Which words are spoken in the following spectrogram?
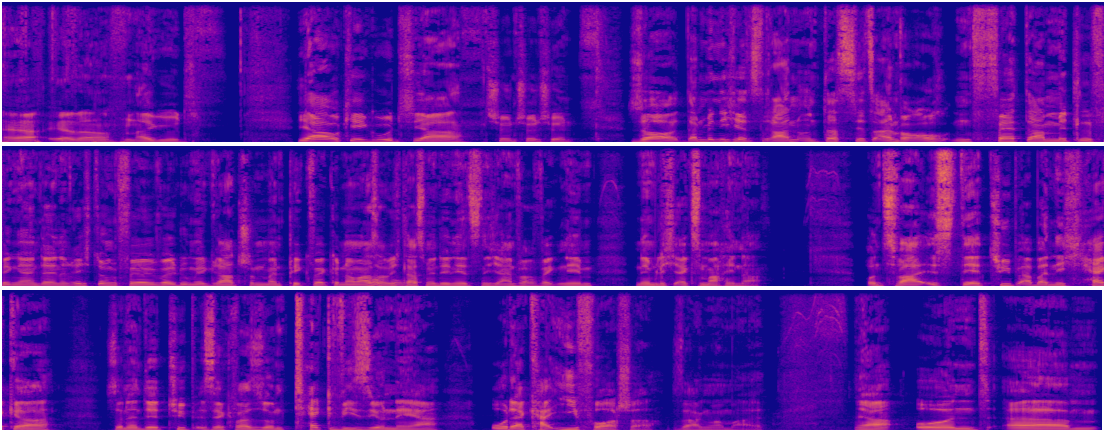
ja, genau. Na gut. Ja, okay, gut. Ja, schön, schön, schön. So, dann bin ich jetzt dran und das ist jetzt einfach auch ein fetter Mittelfinger in deine Richtung, Phil, weil du mir gerade schon meinen Pick weggenommen hast, oh. aber ich oh. lasse mir den jetzt nicht einfach wegnehmen, nämlich Ex Machina. Und zwar ist der Typ aber nicht Hacker, sondern der Typ ist ja quasi so ein Tech-Visionär oder KI-Forscher, sagen wir mal. Ja, und, ähm,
